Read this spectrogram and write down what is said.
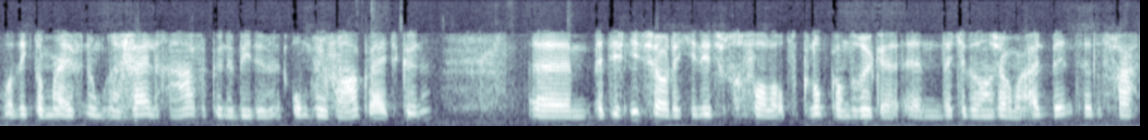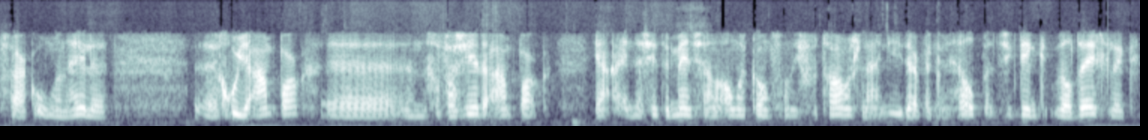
wat ik dan maar even noem, een veilige haven kunnen bieden om hun verhaal kwijt te kunnen. Um, het is niet zo dat je in dit soort gevallen op de knop kan drukken en dat je er dan zomaar uit bent. Dat vraagt vaak om een hele uh, goede aanpak, uh, een gefaseerde aanpak. Ja, en er zitten mensen aan de andere kant van die vertrouwenslijn die je daarbij kunnen helpen. Dus ik denk wel degelijk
